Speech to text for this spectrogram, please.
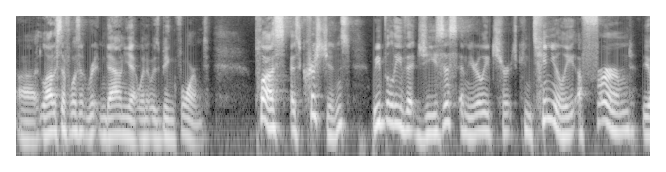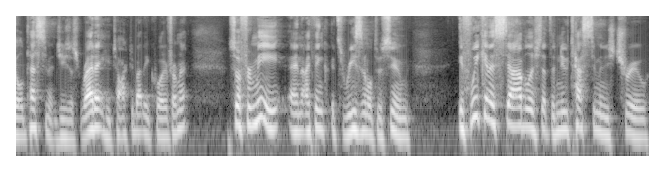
Uh, a lot of stuff wasn't written down yet when it was being formed. Plus, as Christians, we believe that Jesus and the early church continually affirmed the Old Testament. Jesus read it, he talked about it, he quoted from it. So for me, and I think it's reasonable to assume, if we can establish that the New Testament is true,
